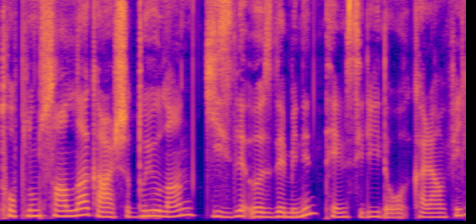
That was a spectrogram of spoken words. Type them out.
toplumsallığa karşı duyulan gizli özleminin temsiliydi o karanfil.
